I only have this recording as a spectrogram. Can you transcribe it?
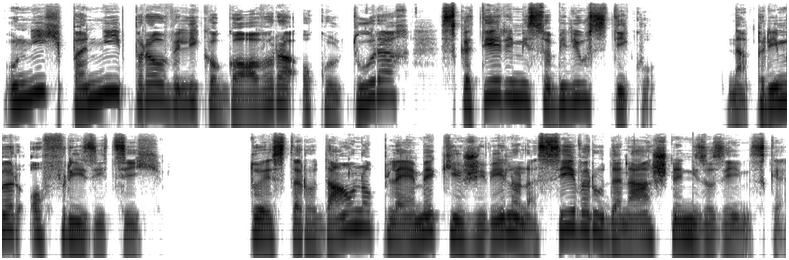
V njih pa ni prav veliko govora o kulturah, s katerimi so bili v stiku, naprimer o Frizicih. To je starodavno pleme, ki je živelo na severu današnje Nizozemske.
